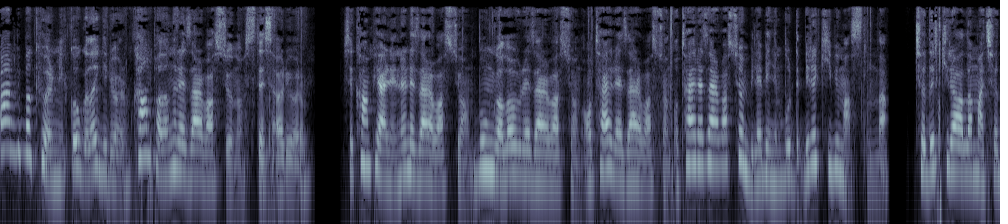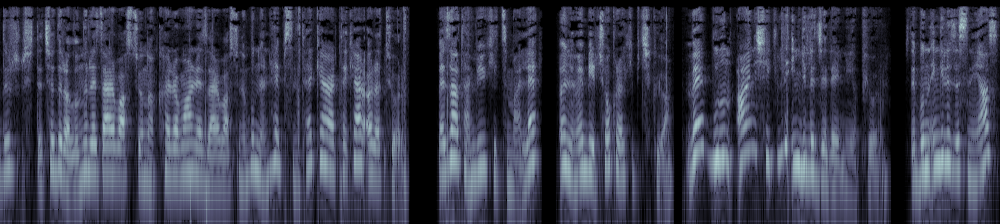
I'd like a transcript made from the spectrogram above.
Ben bir bakıyorum ilk Google'a giriyorum. Kamp alanı rezervasyonu sitesi arıyorum. İşte kamp yerlerine rezervasyon, bungalov rezervasyon, otel rezervasyon. Otel rezervasyon bile benim burada bir rakibim aslında. Çadır kiralama, çadır işte çadır alanı rezervasyonu, karavan rezervasyonu bunların hepsini teker teker aratıyorum. Ve zaten büyük ihtimalle önüme birçok rakip çıkıyor. Ve bunun aynı şekilde İngilizcelerini yapıyorum. İşte bunun İngilizcesini yaz,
